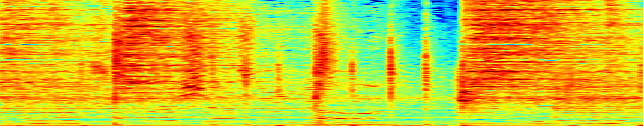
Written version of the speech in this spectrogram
I'm not sure Precious, no.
